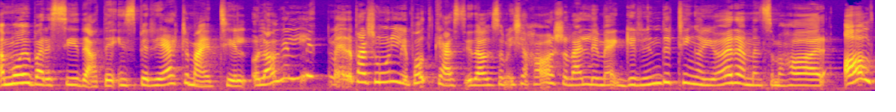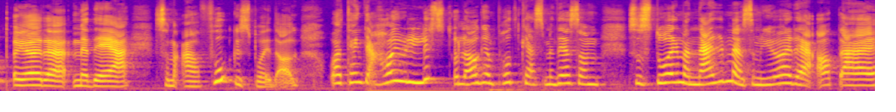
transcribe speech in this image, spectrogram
jeg må jo bare si det at det inspirerte meg til å lage en litt mer personlig podkast i dag, som ikke har så veldig med gründerting å gjøre, men som har alt å gjøre med det som jeg har fokus på i dag. Og jeg tenkte jeg har jo lyst til å lage en podkast med det som, som, står meg nærme, som gjør at jeg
